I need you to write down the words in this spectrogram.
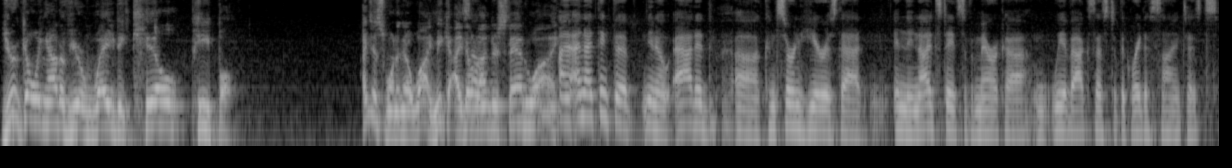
You're going out of your way to kill people. I just want to know why. Mika, I don't So- understand why. I- And I think the you know added uh, concern here is that in the United States of America, we have access to the greatest scientists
